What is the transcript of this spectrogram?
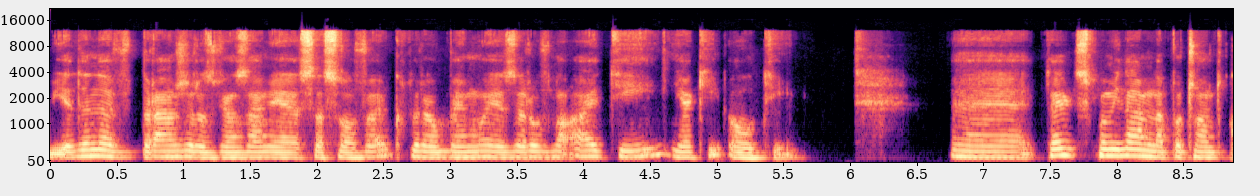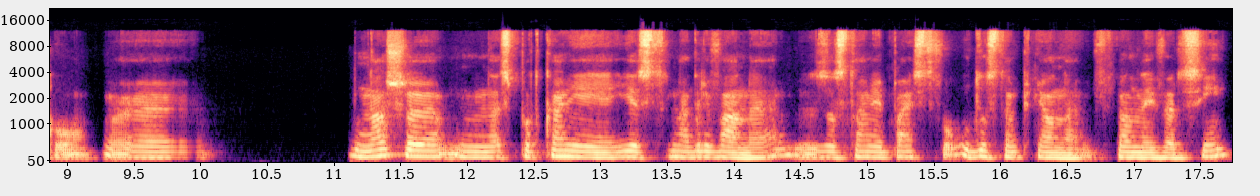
jedyne w branży rozwiązanie SaaS-owe, które obejmuje zarówno IT, jak i OT. E, Tak jak wspominałem na początku, e, nasze spotkanie jest nagrywane, zostanie Państwu udostępnione w pełnej wersji.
